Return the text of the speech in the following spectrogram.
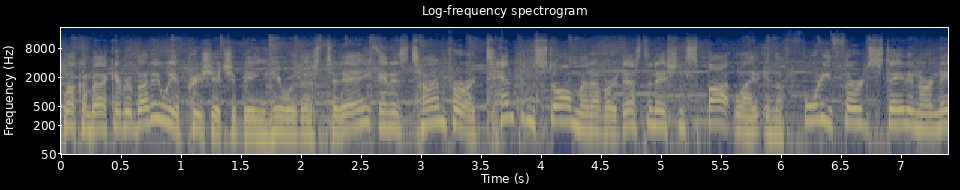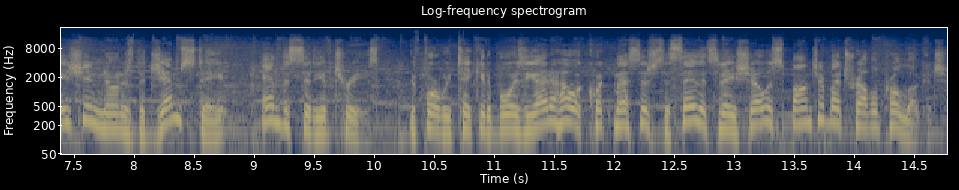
Welcome back, everybody. We appreciate you being here with us today. And it's time for our 10th installment of our Destination Spotlight in the 43rd state in our nation, known as the Gem State and the City of Trees. Before we take you to Boise, Idaho, a quick message to say that today's show is sponsored by Travel Pro Luggage.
